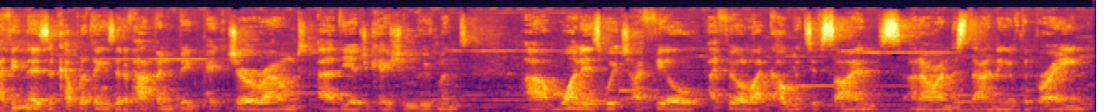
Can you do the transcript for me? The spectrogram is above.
I think there's a couple of things that have happened big picture around uh, the education movement. Uh, one is which I feel I feel like cognitive science and our understanding of the brain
